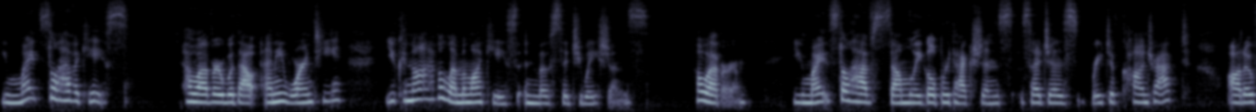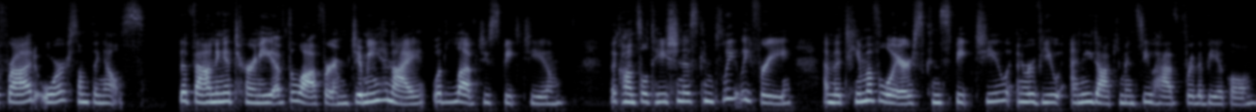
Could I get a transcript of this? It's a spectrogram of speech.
you might still have a case. However, without any warranty, you cannot have a lemon law case in most situations. However, you might still have some legal protections, such as breach of contract, auto fraud, or something else. The founding attorney of the law firm, Jimmy Hanai, would love to speak to you. The consultation is completely free, and the team of lawyers can speak to you and review any documents you have for the vehicle,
